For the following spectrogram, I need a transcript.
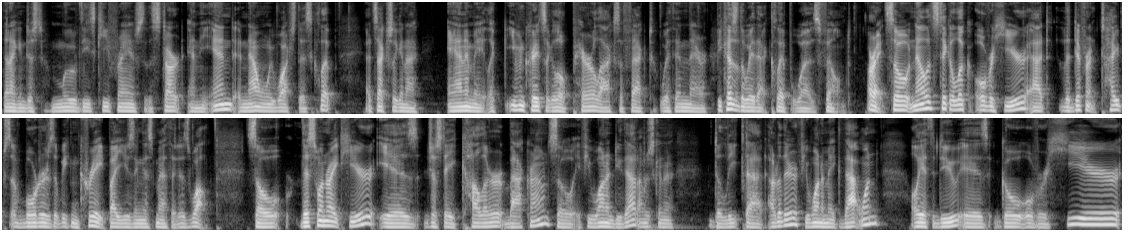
Then I can just move these keyframes to the start and the end. And now when we watch this clip, it's actually gonna animate, like even creates like a little parallax effect within there because of the way that clip was filmed. All right, so now let's take a look over here at the different types of borders that we can create by using this method as well. So this one right here is just a color background. So if you wanna do that, I'm just gonna delete that out of there. If you wanna make that one, all you have to do is go over here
